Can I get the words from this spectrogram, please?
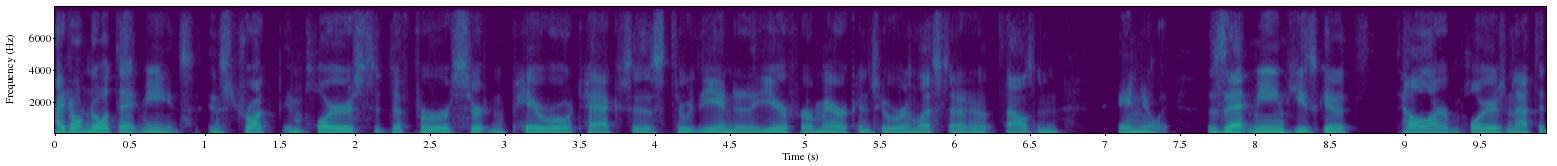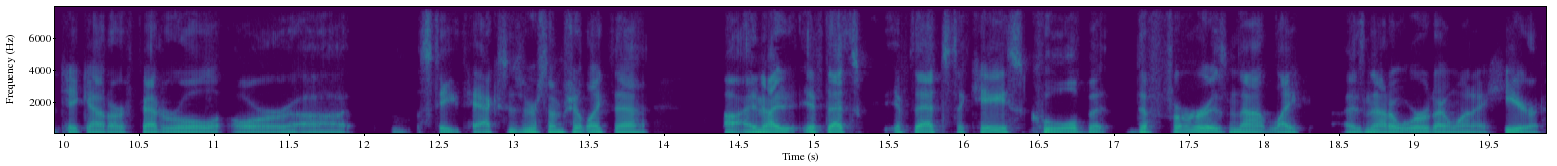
I don't know what that means. Instruct employers to defer certain payroll taxes through the end of the year for Americans who earn less than 100,000 annually. Does that mean he's going to tell our employers not to take out our federal or uh, state taxes or some shit like that? Uh, and I, if that's if that's the case, cool. But defer is not like is not a word I want to hear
